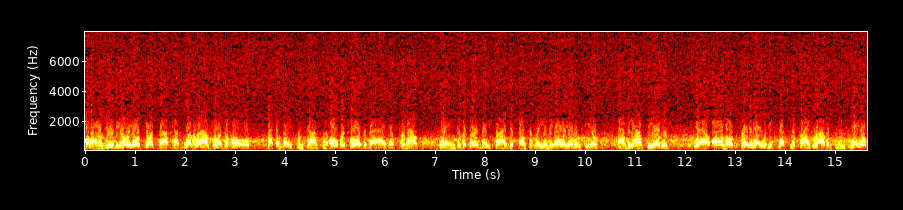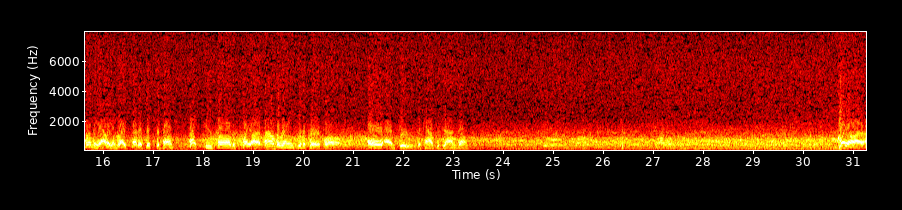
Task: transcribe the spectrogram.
Belanger, the Oriole shortstop, cut well around toward the hole. Second baseman Johnson over toward the bag. A pronounced swing to the third base side defensively in the Oriole infield. And the outfield is, well, almost straight away with the exception of Frank Robinson, who's way over in the alley and right center, sits the bench. Strike two called as Cuellar found the range with a curveball. 0 and 2, the count to John Bench.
